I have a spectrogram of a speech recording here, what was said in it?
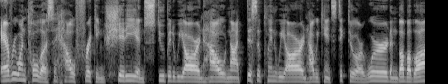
everyone told us how freaking shitty and stupid we are and how not disciplined we are and how we can't stick to our word and blah, blah, blah.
